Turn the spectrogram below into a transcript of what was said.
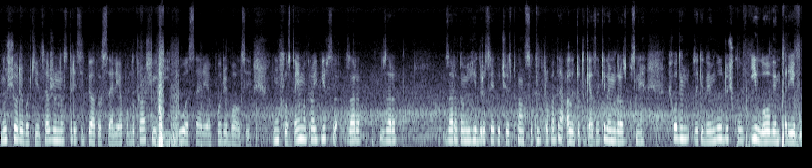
Ну що, рибаки, це вже у нас 35 серія по Rush і друга серія по рибалці. Тому що стаємо на край пірса, зараз, зараз Зараз то мій гідроцикл через 15 секунд пропаде, але то таке. Закидаємо одразу пацани. Підходимо, закидаємо вудочку і ловимо рибу.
